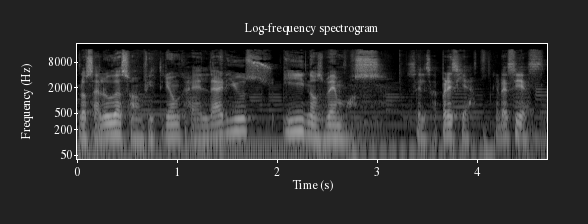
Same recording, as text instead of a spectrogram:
Los saluda su anfitrión Jael Darius y nos vemos. Se les aprecia. Gracias.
